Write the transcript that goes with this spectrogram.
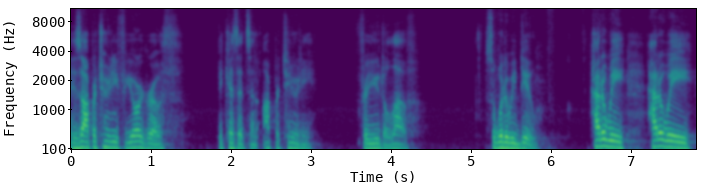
is opportunity for your growth because it's an opportunity for you to love. So what do we do? How do we how do we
